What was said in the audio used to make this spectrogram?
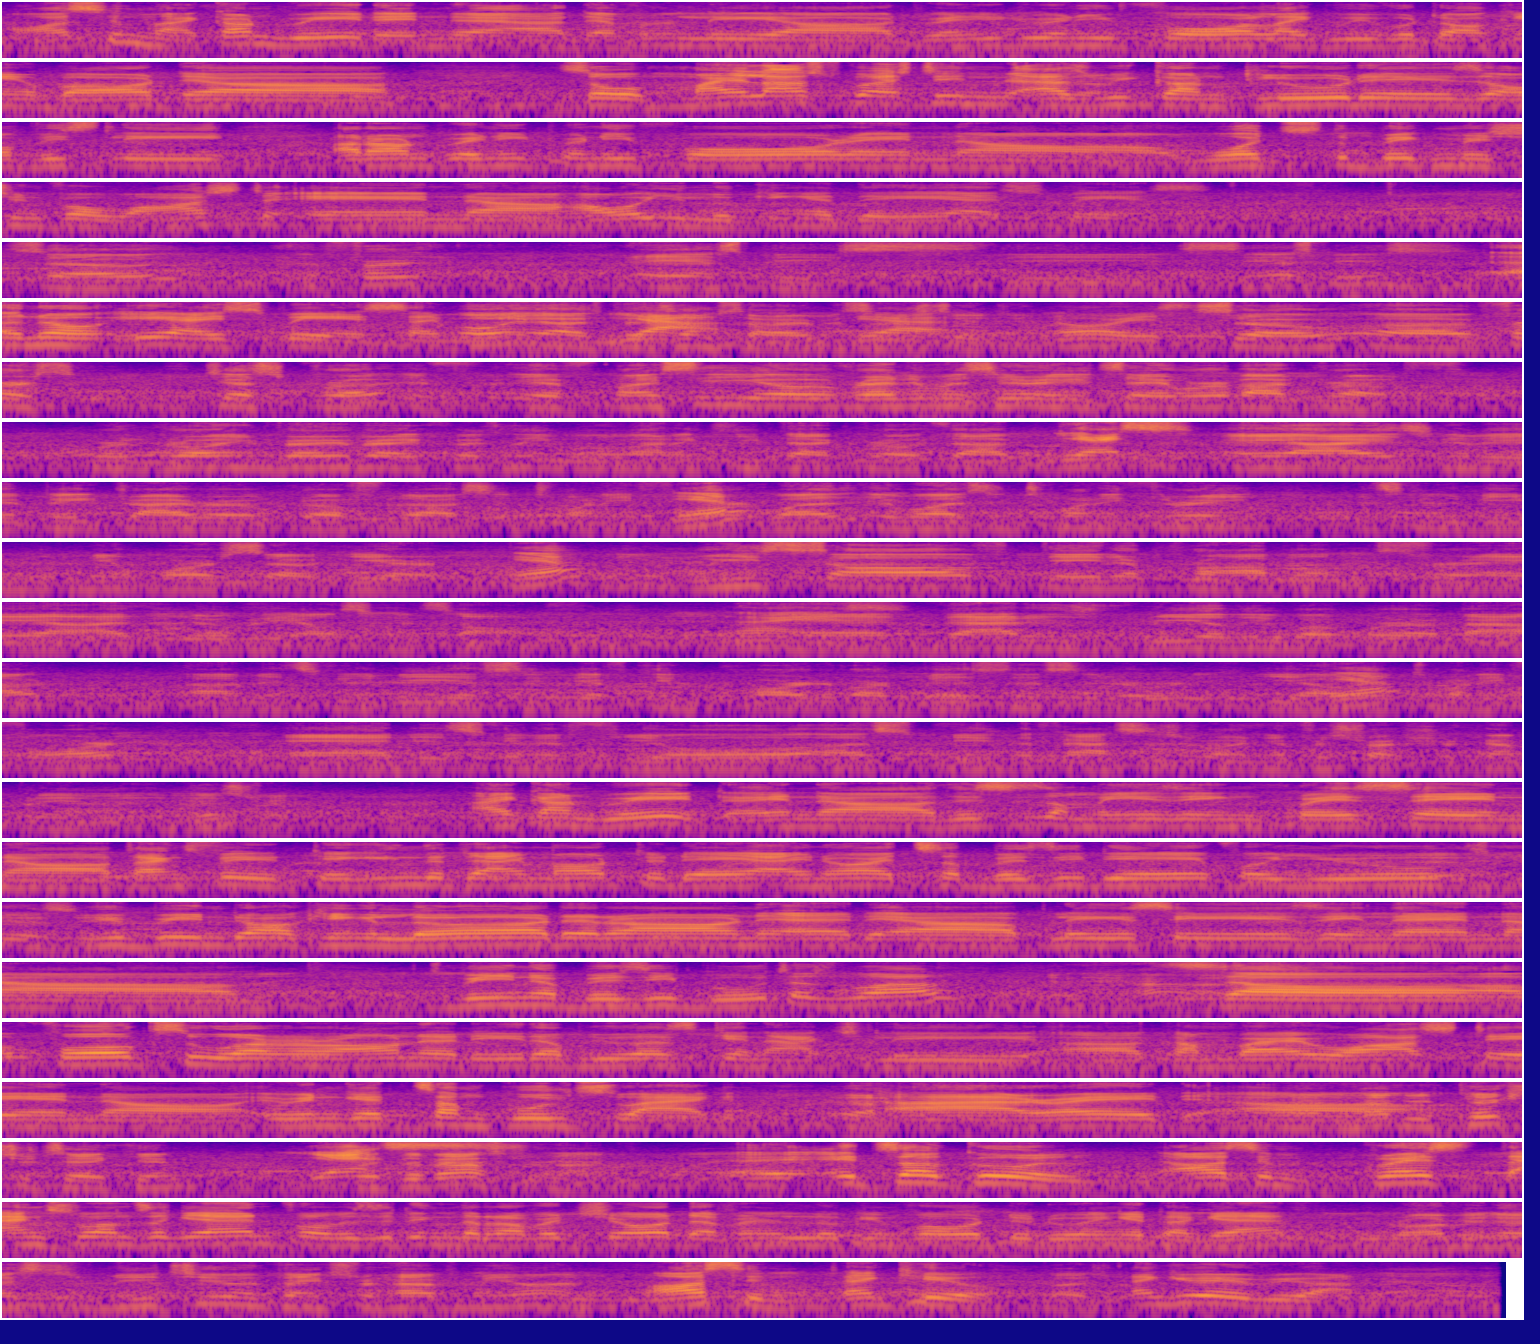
Awesome, I can't wait. And uh, definitely uh, 2024, like we were talking about. Uh, so, my last question as we conclude is obviously around 2024, and uh, what's the big mission for VAST, and uh, how are you looking at the AI space? So the first ASPs, the CSPs. Uh, no, AI space. I mean, Oh yeah, yeah, I'm sorry, I misunderstood yeah, you. No worries. So uh, first, just growth. If, if my CEO Brendan was here, he'd say we're about growth. We're growing very, very quickly. We want to keep that growth up. Yes. AI is going to be a big driver of growth for us in 24. Yeah. It was, it was in 23. It's going to be more so here. Yeah. We solve data problems for AI that nobody else can solve. Nice. And that is really what we're about. Um, it's going to be a significant part of our business in, you know, Yeah. in 24, and it's going to fuel us being the fastest growing infrastructure company in the industry. I can't wait. And uh, this is amazing, Chris. And uh, thanks for taking the time out today. I know it's a busy day for you. It is busy. You've been talking a lot around at uh, places, and then um, it's been a busy booth as well. So folks who are around at AWS can actually uh, come by Vast and uh, even get some cool swag. Uh, right? and Uh, have your picture taken yes. with the astronaut. Uh, it's so cool. Awesome. Chris, thanks once again for visiting the Ravit Show. Definitely looking forward to doing it again. Robbie, nice to meet you, and thanks for having me on. Awesome. Thank you. Pleasure. Thank you, everyone.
